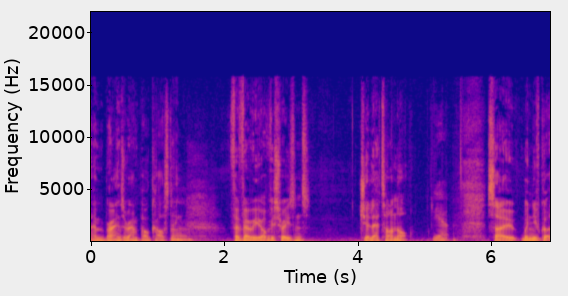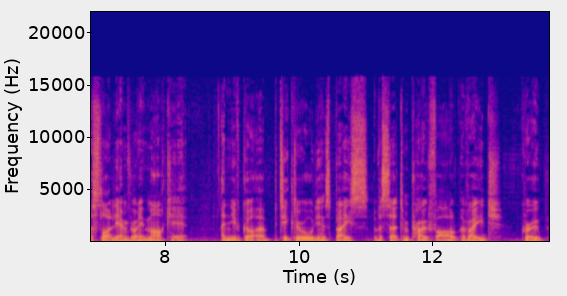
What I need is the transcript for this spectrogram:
and brands around podcasting mm. for very obvious reasons. Gillette are not. Yeah. So when you've got a slightly embryonic market and you've got a particular audience base of a certain profile of age group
